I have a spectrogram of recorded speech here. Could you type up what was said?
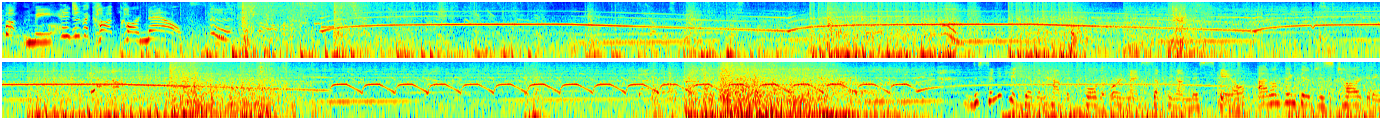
Fuck me! Into the cop car now! Syndicate doesn't have the pull to organize something on this scale. I don't think they're just targeting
